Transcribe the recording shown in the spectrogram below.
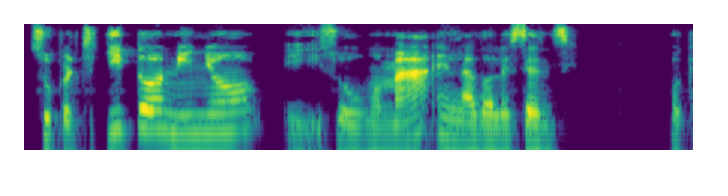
súper chiquito, niño y su mamá en la adolescencia. ¿Ok?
